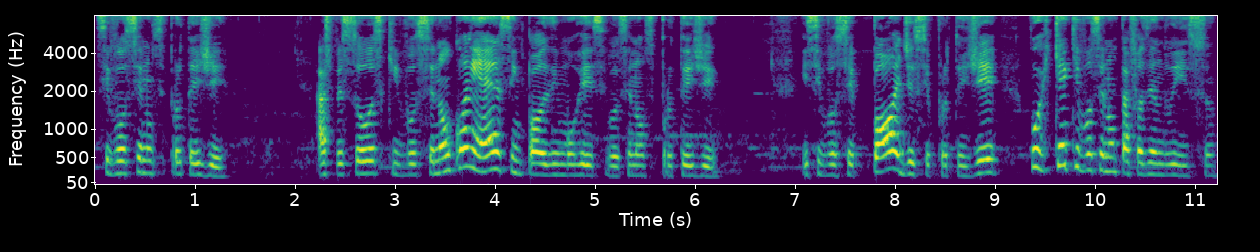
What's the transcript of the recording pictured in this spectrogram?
se você não se proteger. As pessoas que você não conhece podem morrer se você não se proteger. E se você pode se proteger, por que, que você não está fazendo isso?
